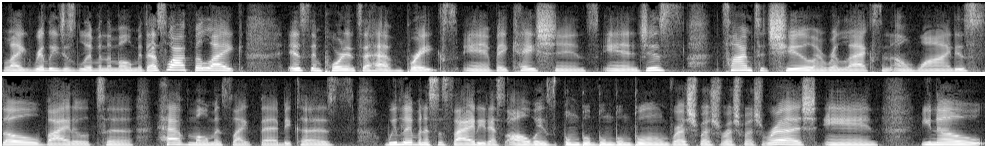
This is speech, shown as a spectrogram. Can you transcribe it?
Like really just live in the moment. That's why I feel like it's important to have breaks and vacations and just time to chill and relax and unwind is so vital to have moments like that because we live in a society that's always boom boom boom boom boom rush rush rush rush rush and you know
